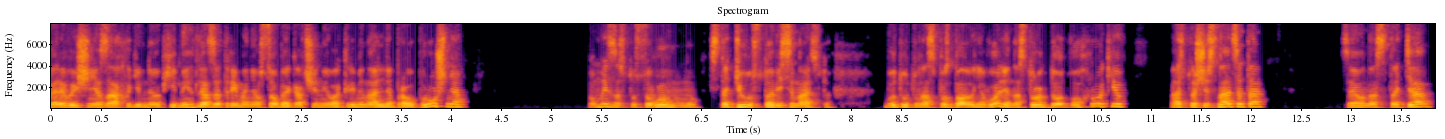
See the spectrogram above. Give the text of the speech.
перевищення заходів, необхідних для затримання особи, яка вчинила кримінальне правопорушення, то ми застосовуємо статтю 118. Бо тут у нас позбавлення волі на строк до 2 років, а 116 це у нас стаття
